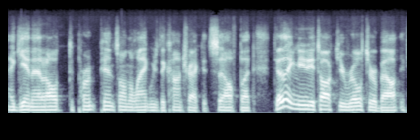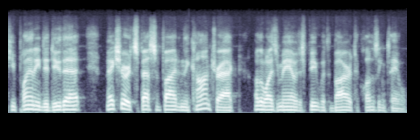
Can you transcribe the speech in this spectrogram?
again, that all depends on the language of the contract itself. But the other thing you need to talk to your realtor about, if you're planning to do that, make sure it's specified in the contract. Otherwise, you may have a dispute with the buyer at the closing table.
